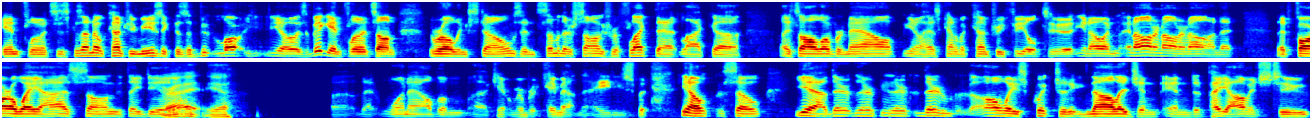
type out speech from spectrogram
influences because I know country music is a bit, you know, is a big influence on the Rolling Stones, and some of their songs reflect that. Like uh, "It's All Over Now," you know, has kind of a country feel to it, you know, and, and on and on and on. That that "Far Away Eyes" song that they did, Right? Yeah. Uh, that one album. I can't remember; it came out in the '80s, but you know, so yeah, they're they're they're they're always quick to acknowledge and and to pay homage to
